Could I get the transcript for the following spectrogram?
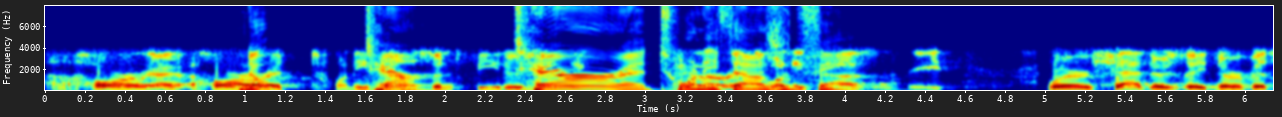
uh, Horror, uh, Horror Nope. at 20,000 Terror. feet or Terror something. at 20,000 feet. 20,000 feet. Where Shatner's a nervous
